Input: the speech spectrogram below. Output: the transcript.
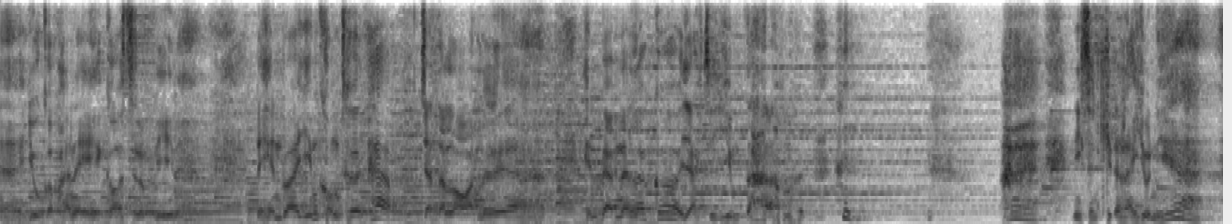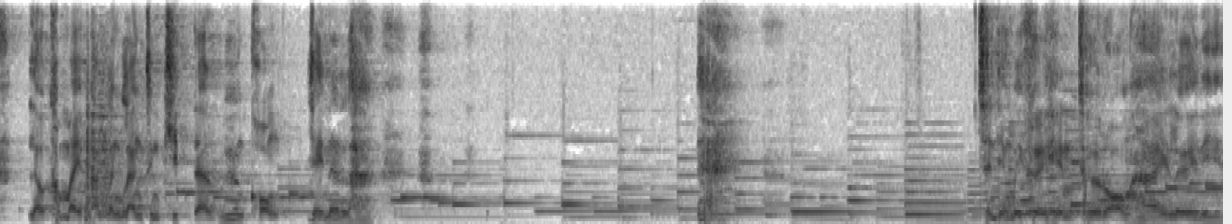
นะ อยู่กับฮานาเอะก็สนุกดีนะ แต่เห็นรอยยิ้มของเธอแทบจะตลอดเลยอะเห็นแบบนั้นแล้วก็อยากจะยิ้มตามนี่ฉันคิดอะไรอยู่เนี่ย แล้วทำไมพักหลังๆ ถึงคิดแต่เรื่องของใหญ่นั่นล่ะฉันยังไม่เคยเห็นเธอร้องไห้เลยเนี่ย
